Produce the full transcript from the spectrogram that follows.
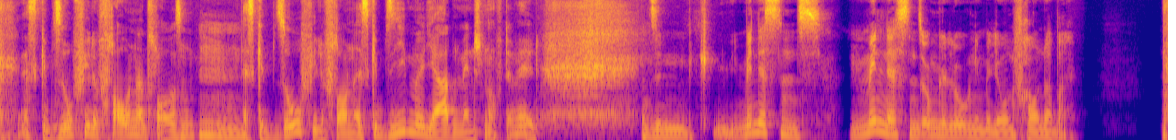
Es gibt so viele Frauen da draußen. Mhm. Es gibt so viele Frauen. Es gibt sieben Milliarden Menschen auf der Welt. Und sind mindestens, mindestens ungelogene Millionen Frauen dabei.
